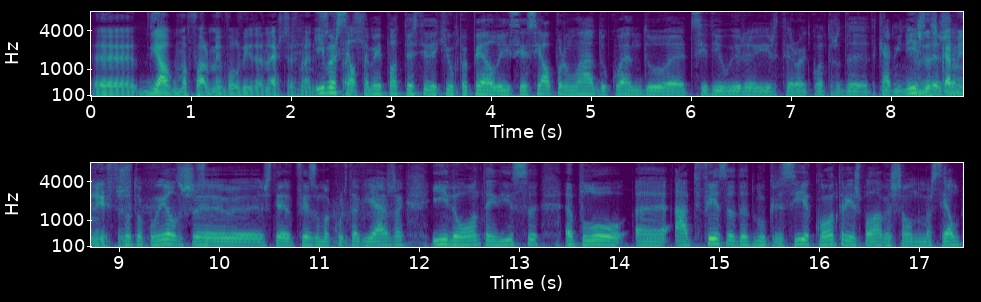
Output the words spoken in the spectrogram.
uh, de alguma forma, envolvida nestas manifestações. E Marcelo também pode ter tido aqui um papel essencial, por um lado, quando uh, decidiu ir, ir ter ao encontro de, de caministas. Dos caministas. Juntou com eles, fez uma curta viagem e ainda ontem disse, apelou à defesa defesa da democracia contra, e as palavras são de Marcelo,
